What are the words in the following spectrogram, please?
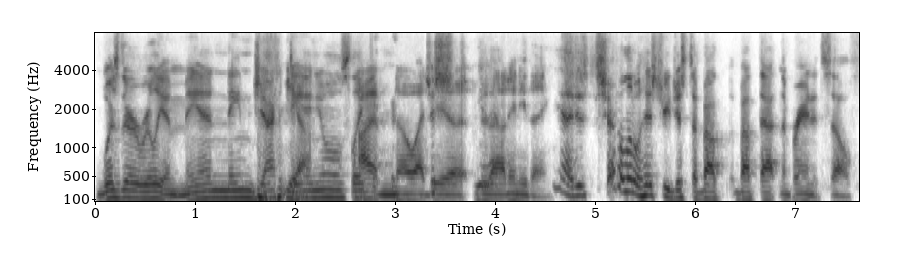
was there really a man named Jack Yeah. Daniels? Like, I have no just- idea yeah. without anything. yeah, just shed a little history just about about that and the brand itself.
